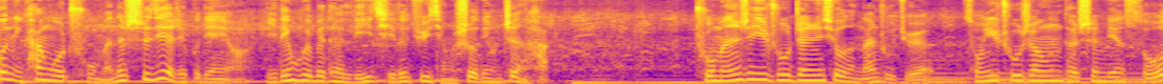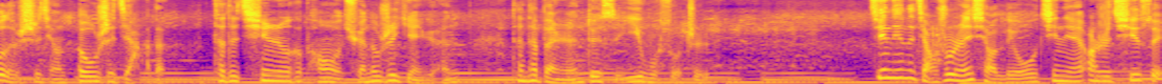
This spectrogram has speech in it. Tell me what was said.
果你看过《楚门的世界》这部电影，一定会被它离奇的剧情设定震撼。楚门是一出真人秀的男主角，从一出生，他身边所有的事情都是假的，他的亲人和朋友全都是演员，但他本人对此一无所知。今天的讲述人小刘今年二十七岁，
